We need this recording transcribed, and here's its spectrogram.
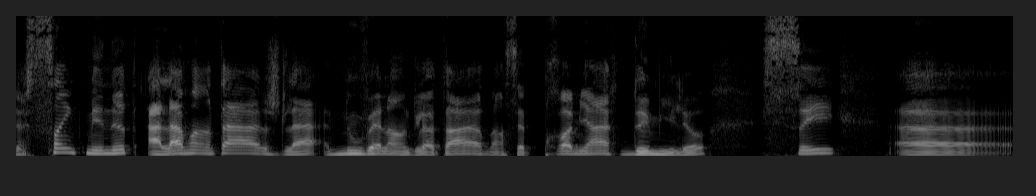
de 5 minutes à l'avantage de la Nouvelle-Angleterre dans cette première demi-là, c'est euh,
